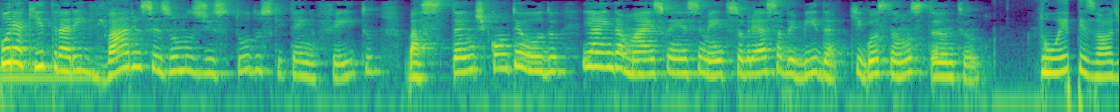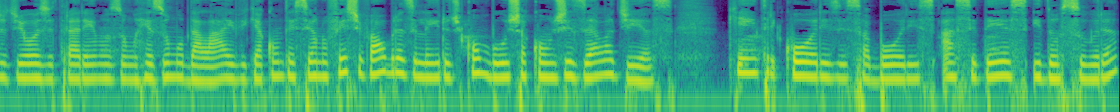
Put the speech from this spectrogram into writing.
Por aqui trarei vários resumos de estudos que tenho feito, bastante conteúdo e ainda mais conhecimento sobre essa bebida que gostamos tanto. No episódio de hoje traremos um resumo da live que aconteceu no Festival Brasileiro de Kombucha com Gisela Dias que entre cores e sabores, acidez e doçura,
